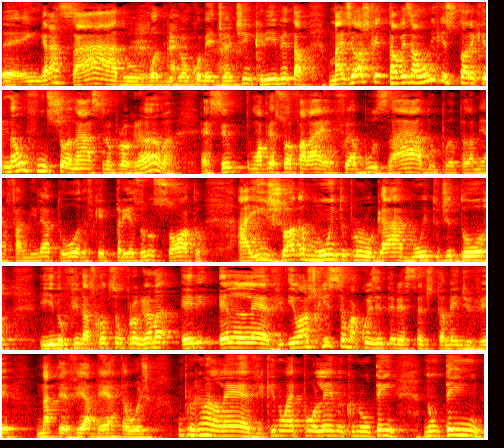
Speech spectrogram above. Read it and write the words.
é, engraçado, o Rodrigo é um comediante incrível e tal. Mas eu acho que talvez a única história que não funcionasse no programa é se uma pessoa falar: ah, eu fui abusado pela minha família toda, fiquei preso no sótão. Aí joga muito pro lugar, muito de dor. E no no fim das contas, o programa ele é leve. Eu acho que isso é uma coisa interessante também de ver na TV aberta hoje. Um programa leve, que não é polêmico, não tem. Não tem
